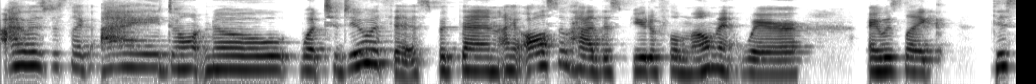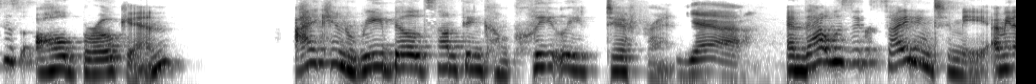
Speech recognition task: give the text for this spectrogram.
I was just like, I don't know what to do with this. But then I also had this beautiful moment where I was like, this is all broken. I can rebuild something completely different. Yeah. And that was exciting to me. I mean,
